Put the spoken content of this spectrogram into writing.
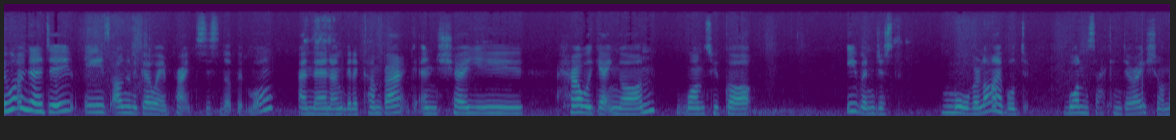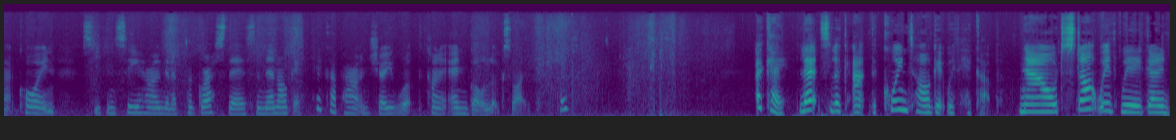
So what I'm going to do is I'm going to go away and practice this a little bit more and then I'm going to come back and show you how we're getting on once we've got even just more reliable one second duration on that coin so you can see how I'm going to progress this and then I'll get Hiccup out and show you what the kind of end goal looks like. Okay, okay let's look at the coin target with Hiccup. Now to start with we're going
